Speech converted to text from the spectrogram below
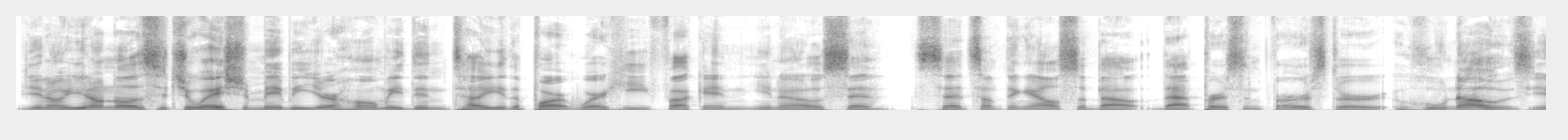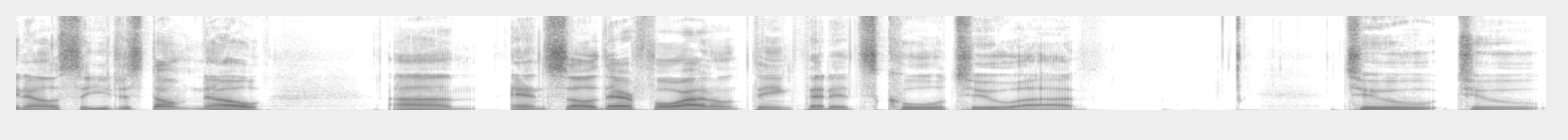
you know, you don't know the situation. Maybe your homie didn't tell you the part where he fucking, you know, said said something else about that person first, or who knows, you know. So you just don't know, um, and so therefore, I don't think that it's cool to uh, to to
